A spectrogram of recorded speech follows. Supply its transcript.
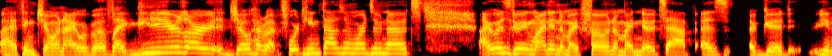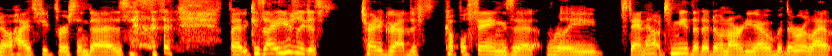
i think Jo and i were both like here's our Jo had about 14000 words of notes i was doing mine into my phone and my notes app as a good you know high speed person does but because i usually just try to grab the couple things that really stand out to me that i don't already know but there were a lot,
